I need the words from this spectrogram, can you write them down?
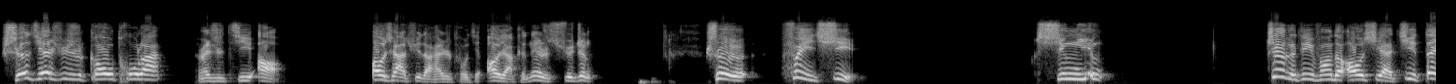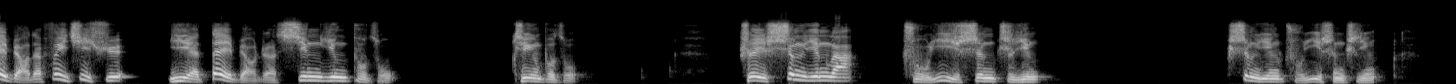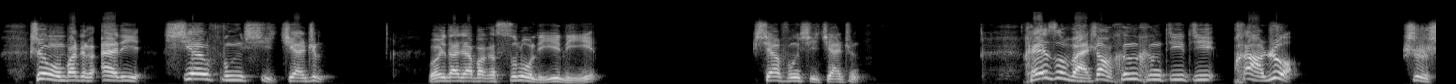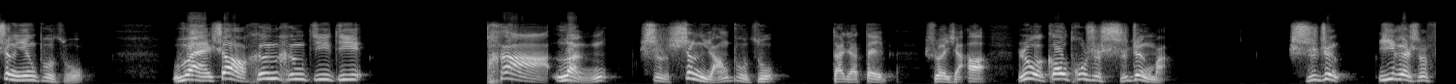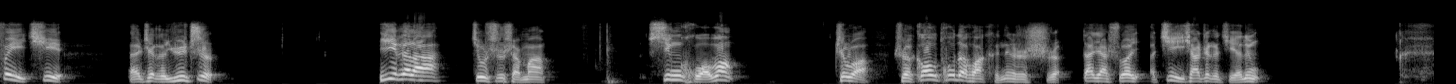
舌前虚是高凸了还是低凹？凹下去的还是凸起？凹下肯定是虚症。所以肺气心阴。这个地方的凹陷既代表着肺气虚，也代表着心阴不足。心阴不足，所以肾阴呢主一生之阴，肾阴主一生之阴。所以我们把这个案例先分析兼证，我给大家把个思路理一理。先分析兼证，孩子晚上哼哼唧唧，怕热。是肾阴不足，晚上哼哼唧唧，怕冷是肾阳不足。大家代说一下啊，如果高突是实症嘛，实症一个是肺气，呃，这个瘀滞，一个呢就是什么心火旺，是不？说高凸的话肯定是实，大家说记一下这个结论。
